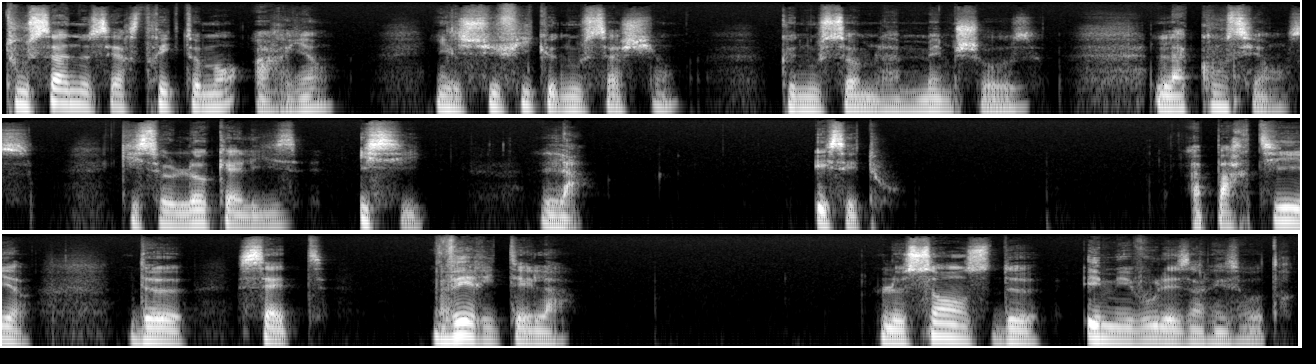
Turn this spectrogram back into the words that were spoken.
Tout ça ne sert strictement à rien. Il suffit que nous sachions que nous sommes la même chose, la conscience qui se localise ici, là. Et c'est tout. À partir de cette vérité-là, le sens de aimez-vous les uns les autres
